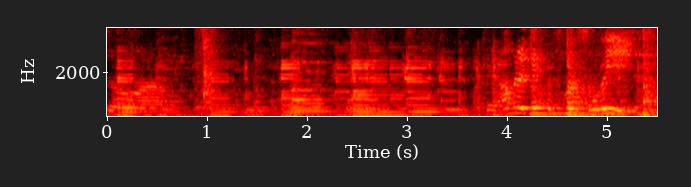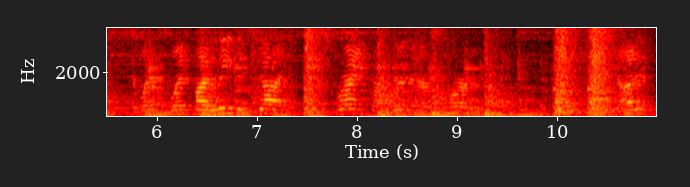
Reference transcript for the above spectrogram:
So, uh, okay, I'm going to take the first lead. And when, when my lead is done, it's Frank, I'm doing enough smarter. Got it?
